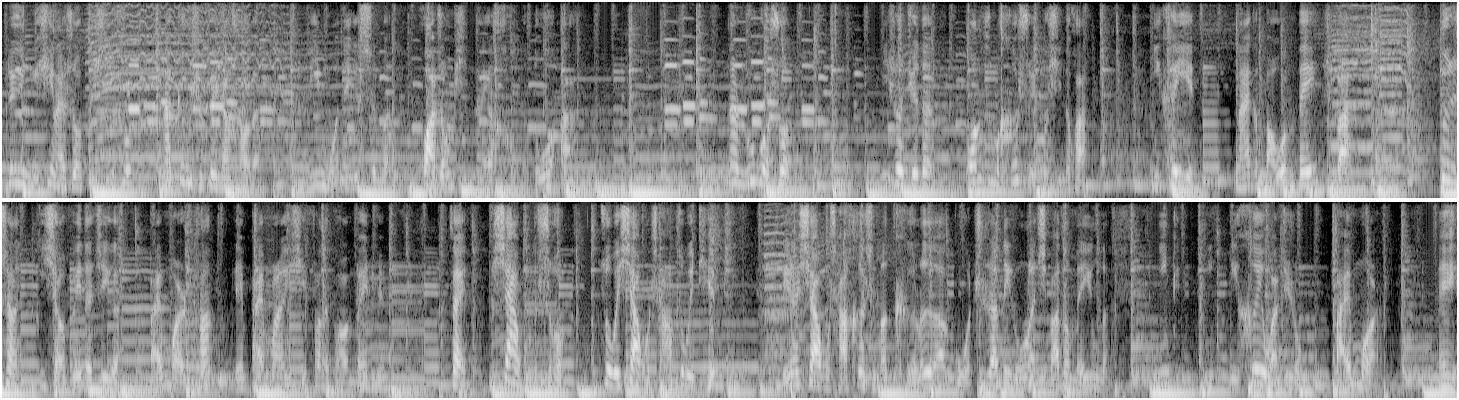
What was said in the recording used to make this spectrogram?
对于女性来说，皮肤那更是非常好的，比抹那个什么化妆品呢要好得多啊。那如果说你说觉得光这么喝水不行的话，你可以拿一个保温杯是吧？炖上一小杯的这个白木耳汤，连白木耳一起放在保温杯里面，在下午的时候作为下午茶，作为甜品。别人下午茶喝什么可乐啊、果汁啊，那种乱七八糟没用的，你给你你喝一碗这种白木耳，哎，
